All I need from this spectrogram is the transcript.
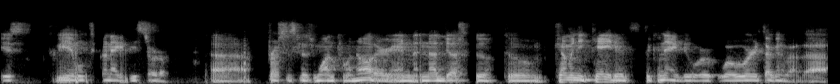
is to be able to connect these sort of uh, processes one to another and, and not just to, to communicate it, to connect. It, what what we're talking about, uh,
